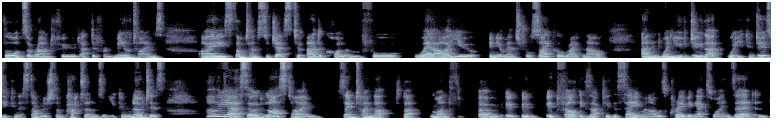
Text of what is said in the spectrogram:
thoughts around food at different meal times, I sometimes suggest to add a column for where are you in your menstrual cycle right now. And when you do that, what you can do is you can establish some patterns and you can notice, oh yeah, so last time, same time that that month, um, it, it, it felt exactly the same and I was craving X, Y, and Z and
